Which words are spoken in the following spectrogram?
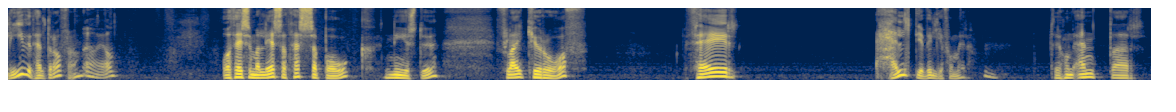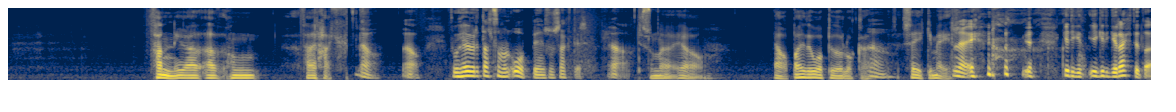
lífið heldur áfram já, já. Og þeir sem að lesa þessa bók nýjustu Flækjur of þeir held ég vilja fá meira mm. þegar hún endar þannig að, að hún það er hægt Já, já, þú hefur þetta allt saman opið eins og sagtir Já, er svona, já Já, bæði opið og loka, segi ekki meir. Nei, ég get ekki, ég get ekki rætt þetta.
